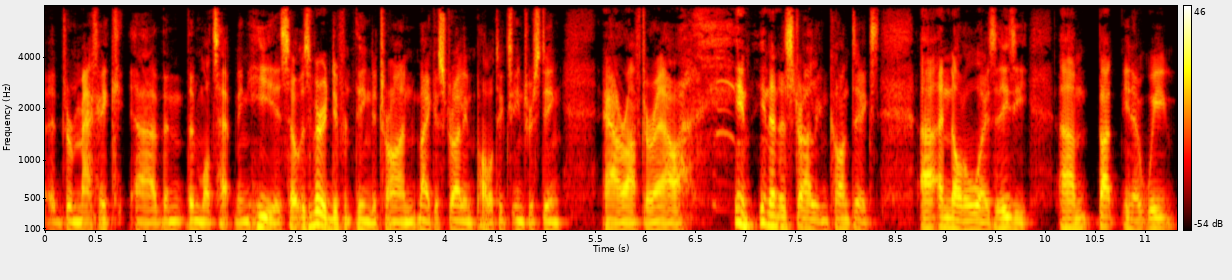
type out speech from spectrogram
uh, dramatic, uh, than, than what's happening here. So it was a very different thing to try and make Australian politics interesting hour after hour in, in an Australian context, uh, and not always easy. Um, but, you know, we,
